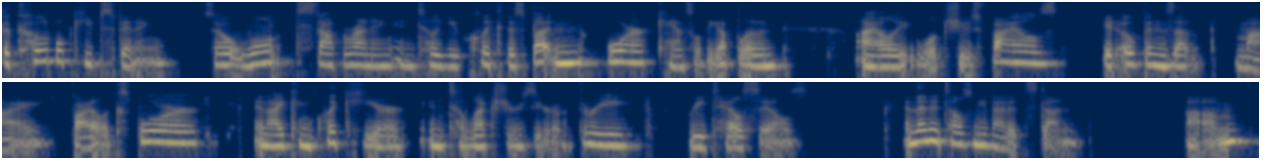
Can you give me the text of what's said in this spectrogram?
the code will keep spinning. So it won't stop running until you click this button or cancel the upload. I will choose files. It opens up my file explorer and I can click here into lecture 03, retail sales. And then it tells me that it's done. Um,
